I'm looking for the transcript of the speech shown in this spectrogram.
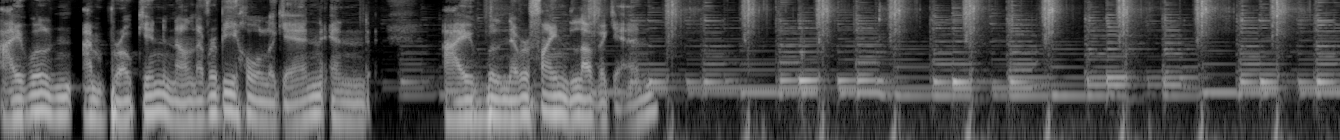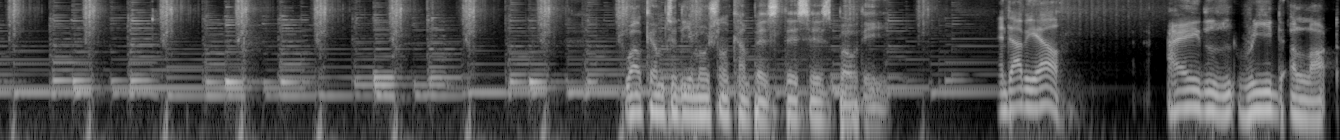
I will, I'm broken and I'll never be whole again and I will never find love again. Welcome to the Emotional Compass. This is Bodhi. And Abiel. I l- read a lot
